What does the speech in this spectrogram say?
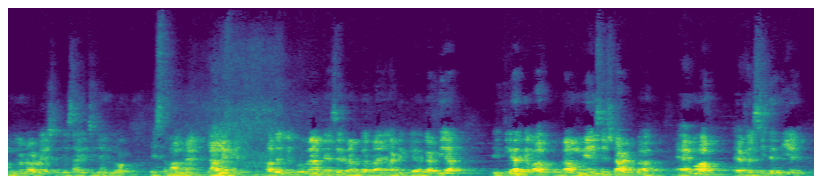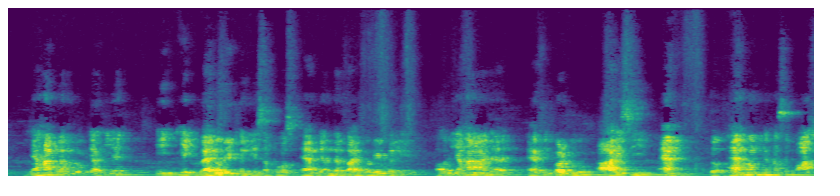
ओनियो डॉट एच ये सारी चीज़ें हम लोग इस्तेमाल में ला लेंगे। अब देखिए प्रोग्राम कैसे रन कर रहा है, यहाँ डिक्लेयर कर दिया। डिक्लेयर के बाद प्रोग्राम मेन से स्टार्ट हुआ। एम और एफ़ एस सी दे दिए। यहाँ पे हम लोग क्या किए? एक वैल्यू रीड कर लिए सपोज़ एम के अंदर फाइव को रीड कर लिए, और यहाँ आ जाए F equal to R C M तो एम हम यहाँ से पाँच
